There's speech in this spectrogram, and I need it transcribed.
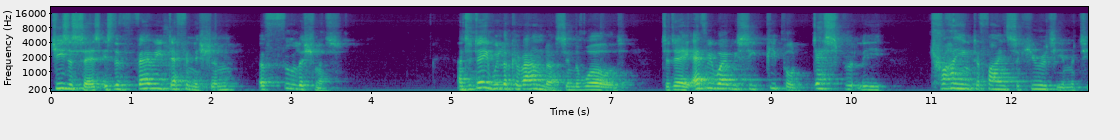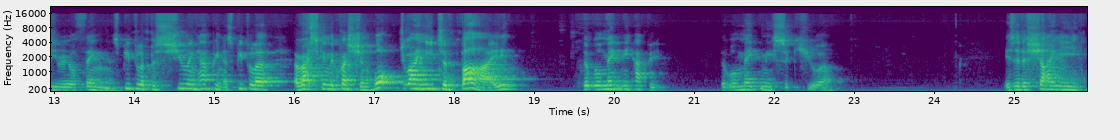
Jesus says, is the very definition of foolishness. And today we look around us in the world today, everywhere we see people desperately trying to find security in material things. People are pursuing happiness. People are, are asking the question, what do I need to buy that will make me happy, that will make me secure? Is it a shiny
